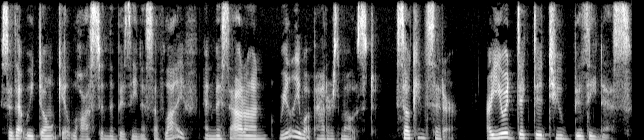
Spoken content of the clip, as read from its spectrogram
so that we don't get lost in the busyness of life and miss out on really what matters most. So consider are you addicted to busyness?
